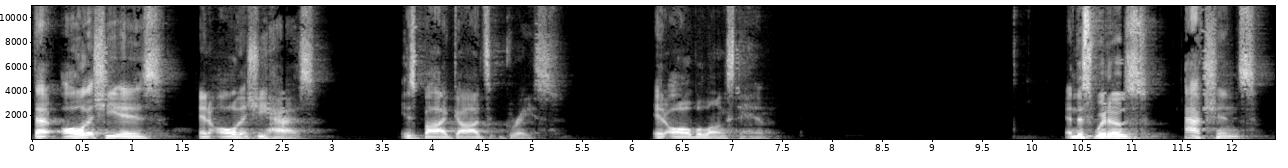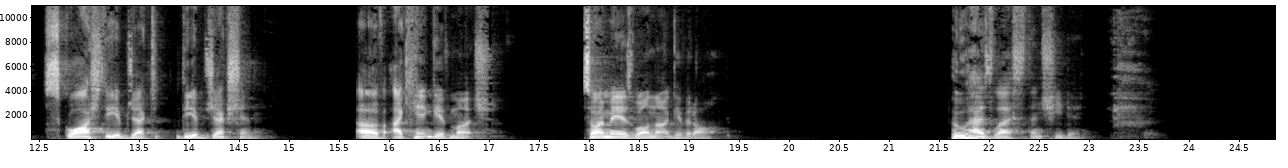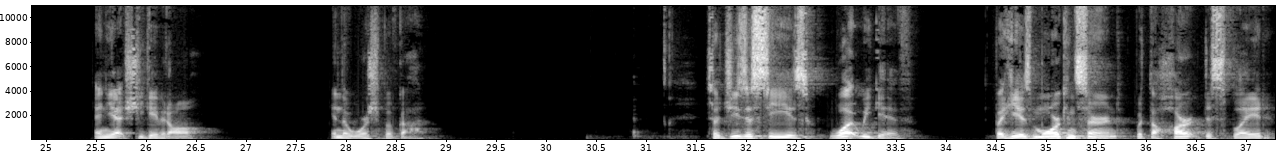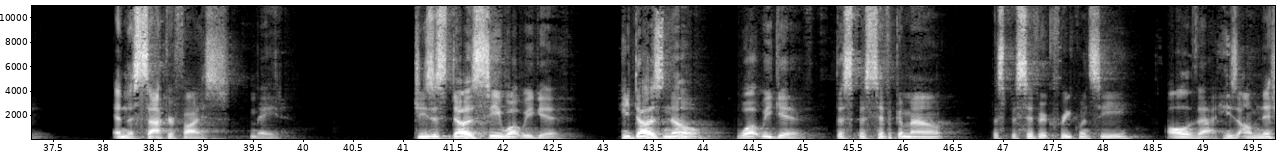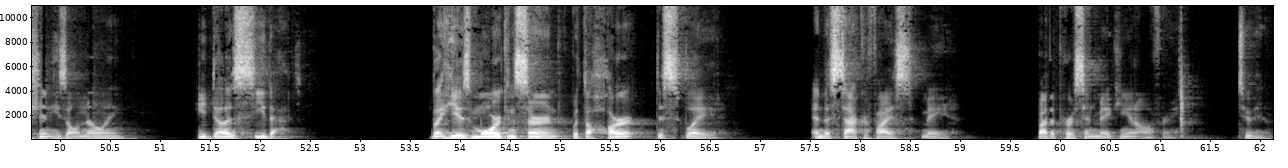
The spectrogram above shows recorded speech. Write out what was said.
That all that she is and all that she has is by God's grace. It all belongs to Him. And this widow's actions squash the, object, the objection of, I can't give much, so I may as well not give it all. Who has less than she did? And yet she gave it all in the worship of God. So Jesus sees what we give, but he is more concerned with the heart displayed and the sacrifice made. Jesus does see what we give. He does know what we give, the specific amount, the specific frequency, all of that. He's omniscient, he's all knowing. He does see that. But he is more concerned with the heart displayed and the sacrifice made by the person making an offering to him.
